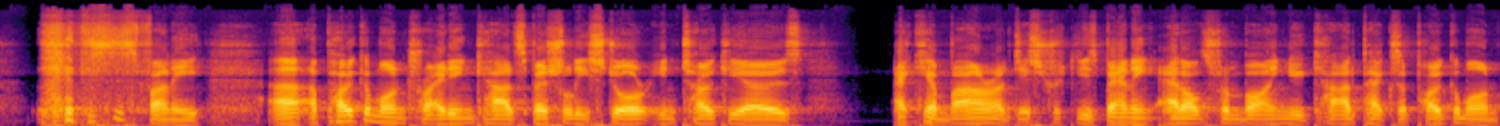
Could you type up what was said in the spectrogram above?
this is funny. Uh, a Pokemon trading card specialty store in Tokyo's Akihabara district is banning adults from buying new card packs of Pokemon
